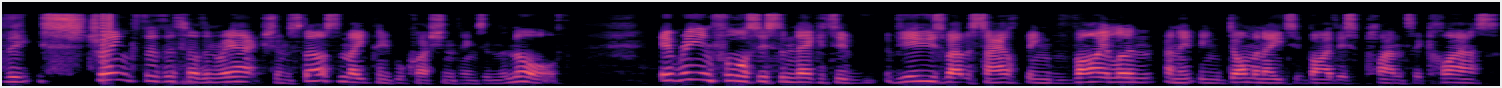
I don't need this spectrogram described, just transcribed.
the strength of the southern reaction starts to make people question things in the north. It reinforces some negative views about the South being violent and it being dominated by this planter class.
